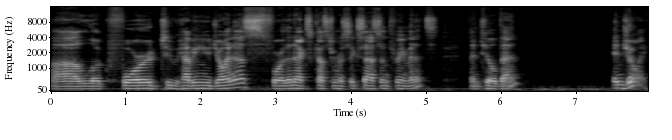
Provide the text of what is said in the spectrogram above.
Uh, look forward to having you join us for the next Customer Success in Three Minutes. Until then, enjoy.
